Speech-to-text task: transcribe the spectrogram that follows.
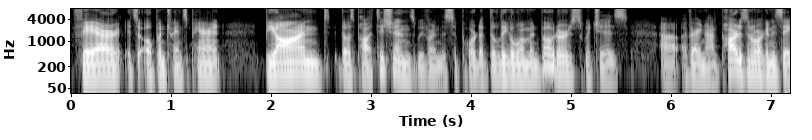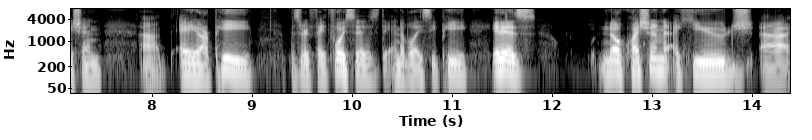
fair, it's open, transparent. Beyond those politicians, we've earned the support of the League of Women Voters, which is uh, a very nonpartisan organization, uh, AARP, Missouri Faith Voices, the NAACP. It is no question a huge uh,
